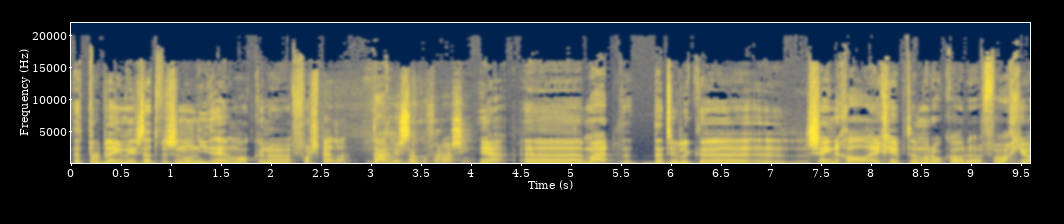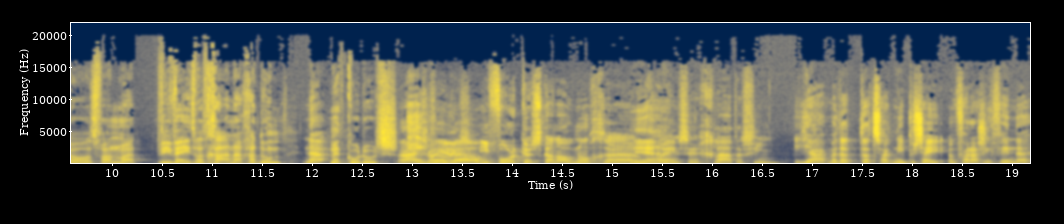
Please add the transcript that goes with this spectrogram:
Het probleem is dat we ze nog niet helemaal kunnen voorspellen. daarom is het ook een verrassing. Ja, eh, maar natuurlijk eh, eh, Senegal, Egypte, Marokko, daar verwacht je wel wat van. Maar wie weet wat Ghana gaat doen Nou, met Kudus. Nou, Ik wil eerlijk wel- Ivoorkust kan ook nog eh, Ja? opeens zich laten zien. ja, maar dat, dat zou ik niet per se een verrassing vinden.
